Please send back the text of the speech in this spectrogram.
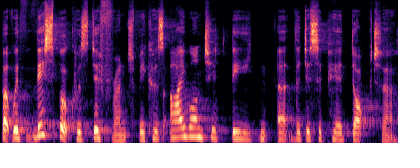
But with this book was different because I wanted the uh, the disappeared doctor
